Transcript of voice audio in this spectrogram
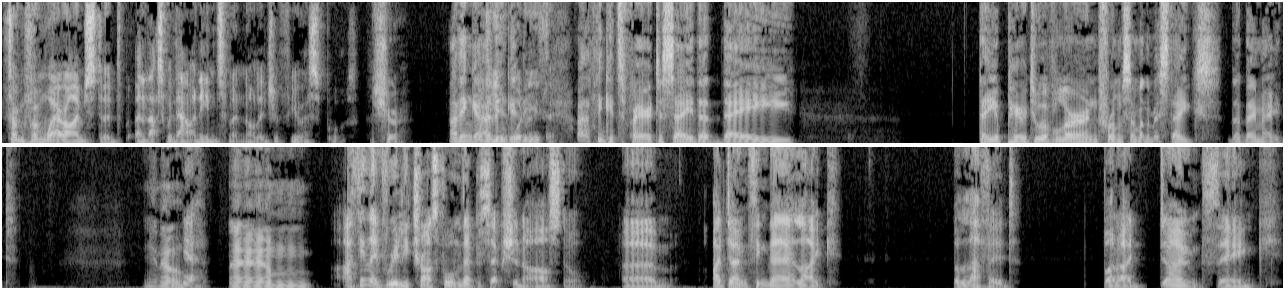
from from where I'm stood, and that's without any intimate knowledge of US sports. Sure. I think. What I do you- think. what do you think? I think it's fair to say that they they appear to have learned from some of the mistakes that they made. You know. Yeah. Um, I think they've really transformed their perception at Arsenal. Um, I don't think they're like beloved, but I don't think.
